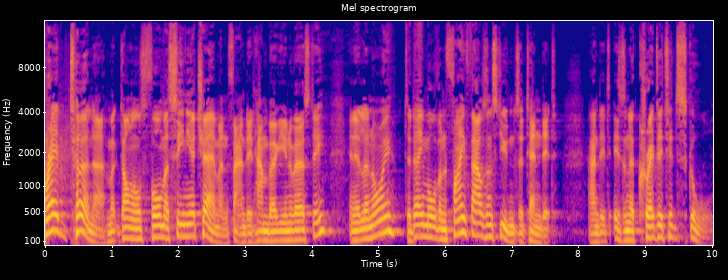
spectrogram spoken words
Fred Turner, McDonald's former senior chairman, founded Hamburg University in Illinois. Today, more than 5,000 students attend it, and it is an accredited school.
